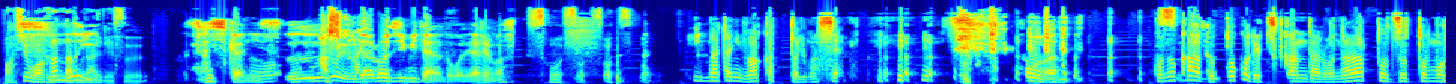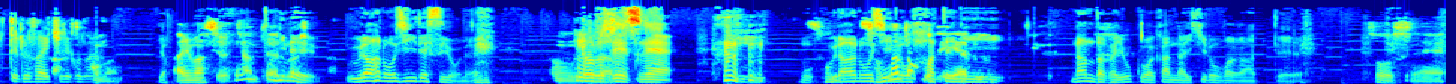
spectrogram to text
場所わかんなくないです。確かに、すごい裏路地みたいなところでやれます。そうそうそうそう。未だに分かっておりません。そうなんだ。このカードどこで使うんだろうなとずっと思ってる最中でございまそうなんだありますよ、ちゃんと本当にね。、裏路地ですよね。うんロロジですね。裏路地の果てに、なんだかよくわかんない広場があって、そうですね。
